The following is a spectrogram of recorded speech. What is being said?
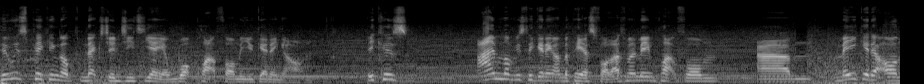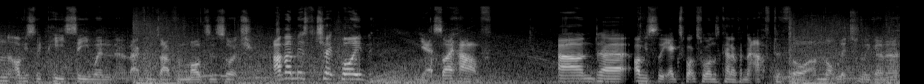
who is picking up Next Gen GTA and what platform are you getting on? Because I'm obviously getting it on the PS4. That's my main platform. Um, may get it on, obviously, PC when that comes out from mods and such. Have I missed a checkpoint? Yes, I have. And uh, obviously, Xbox One's kind of an afterthought. I'm not literally going to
